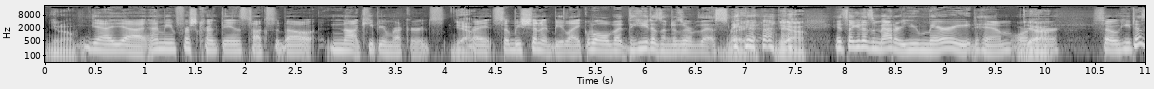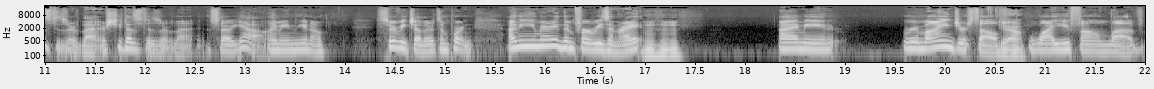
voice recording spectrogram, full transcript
you know. Yeah, yeah. I mean, First Corinthians talks about not keeping records. Yeah. Right. So we shouldn't be like, well, but he doesn't deserve this. Right. Yeah. it's like it doesn't matter. You married him or Yeah. her, so he does deserve that, or she does deserve that. So yeah, I mean, you know, serve each other. It's important. I mean, you married them for a reason, right? Mm-hmm. I mean, remind yourself Yeah. why you found love.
